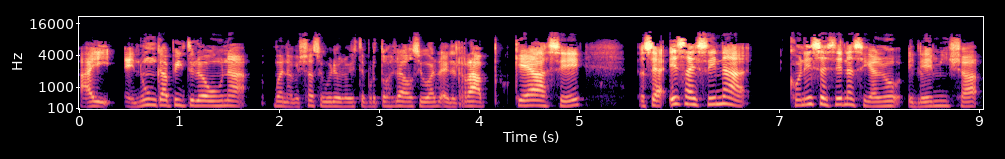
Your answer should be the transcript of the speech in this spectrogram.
hay en un capítulo una, bueno, que yo seguro lo viste por todos lados, igual el rap que hace. O sea, esa escena, con esa escena se ganó el Emmy ya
